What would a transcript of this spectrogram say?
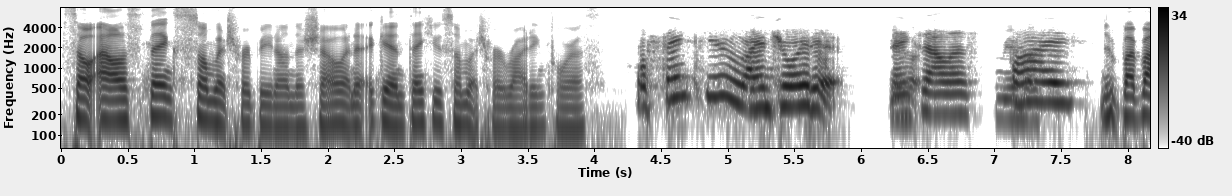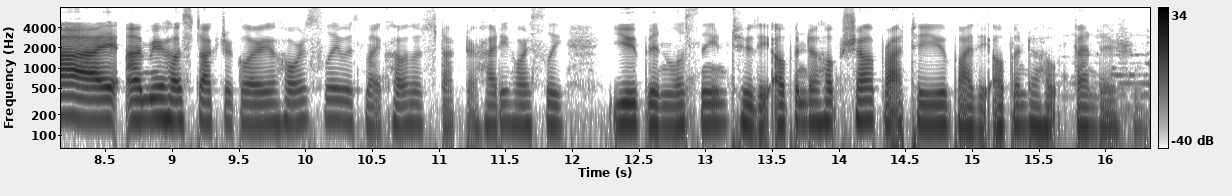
So Alice, thanks so much for being on the show, and again, thank you so much for writing for us. Well, thank you. I enjoyed it. Thanks, Alice. Bye. Bye bye. I'm your host, Dr. Gloria Horsley, with my co host, Dr. Heidi Horsley. You've been listening to the Open to Hope Show, brought to you by the Open to Hope Foundation.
